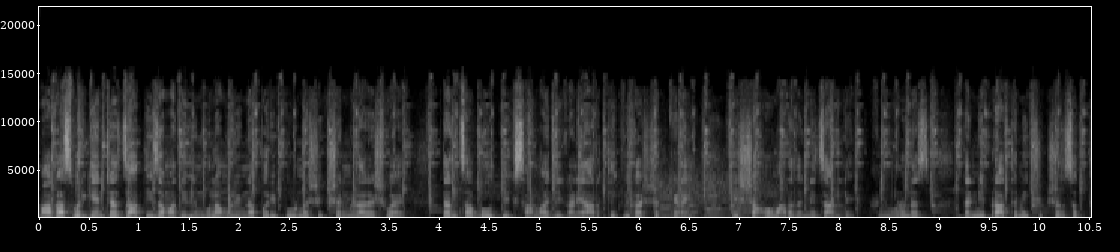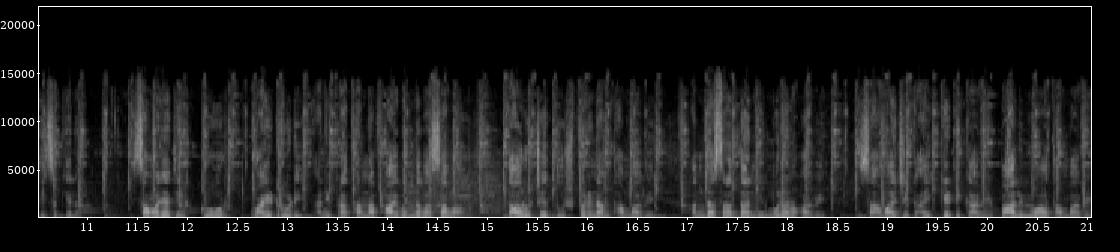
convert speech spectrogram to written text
मागासवर्गीयांच्या जाती जमातीतील मुलामुलींना परिपूर्ण शिक्षण मिळाल्याशिवाय त्यांचा बौद्धिक सामाजिक आणि आर्थिक विकास शक्य नाही हे शाहू महाराजांनी जाणले आणि म्हणूनच त्यांनी प्राथमिक शिक्षण सक्तीचं केलं. समाजातील क्रूर वाईट रूढी आणि प्रथांना पायबंद बसावा दारूचे दुष्परिणाम थांबावे अंधश्रद्धा निर्मूलन व्हावे सामाजिक ऐक्य टिकावे बालविवाह थांबावे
